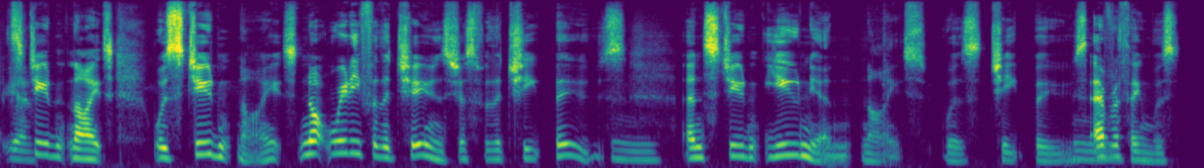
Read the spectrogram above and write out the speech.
Yeah. student night was student night, not really for the tunes, just for the cheap booze. Mm. And student union night was cheap booze. Mm. Everything was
